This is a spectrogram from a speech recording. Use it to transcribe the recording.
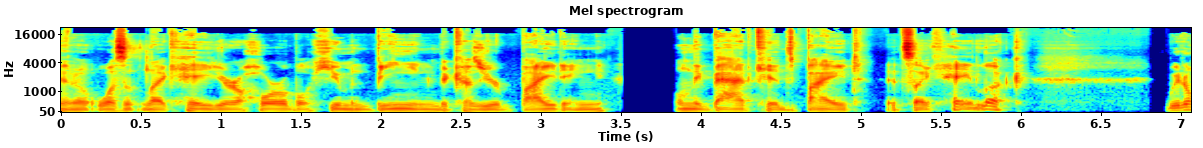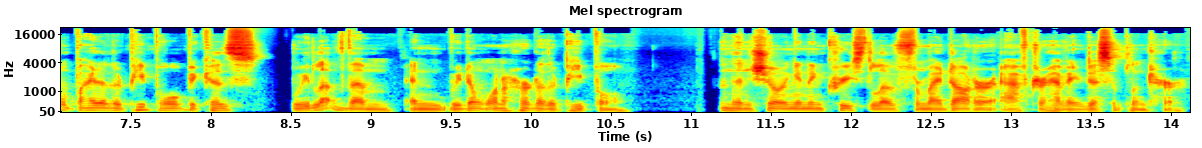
you know, it wasn't like, hey, you're a horrible human being because you're biting. Only bad kids bite. It's like, hey, look, we don't bite other people because we love them and we don't want to hurt other people. And then showing an increased love for my daughter after having disciplined her,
